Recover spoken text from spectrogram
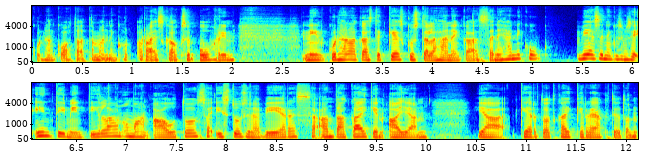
kun hän kohtaa tämän niin kuin raiskauksen uhrin, niin kun hän alkaa sitten keskustella hänen kanssaan, niin hän niin kuin vie sen niin semmoisen intiimin tilaan omaan autoonsa, istuu siinä vieressä, antaa kaiken ajan ja kertoo, että kaikki reaktiot on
